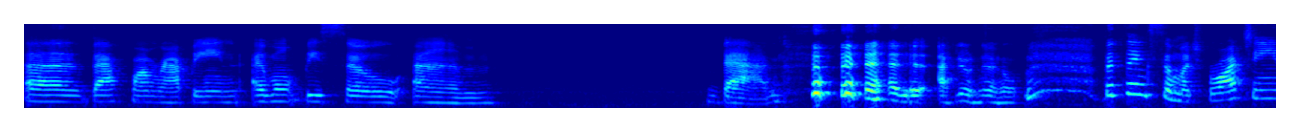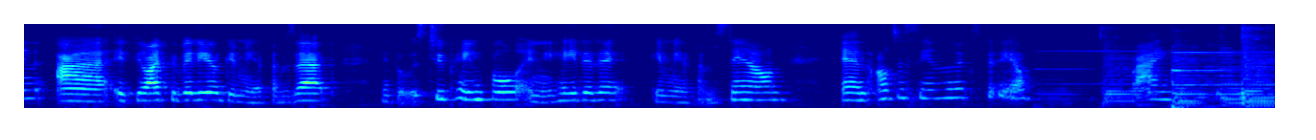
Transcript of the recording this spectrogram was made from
a bath bomb wrapping, I won't be so um, bad I don't know. But thanks so much for watching. Uh, if you liked the video, give me a thumbs up. If it was too painful and you hated it, give me a thumbs down. And I'll just see you in the next video. Bye.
